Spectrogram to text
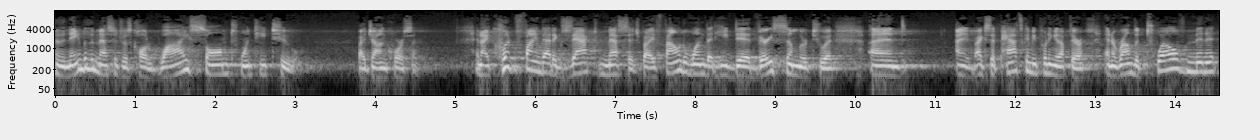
And the name of the message was called Why Psalm 22 by Jon Courson. And I couldn't find that exact message, but I found one that he did very similar to it. And I, like I said, Pat's going to be putting it up there. And around the 12 minute,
